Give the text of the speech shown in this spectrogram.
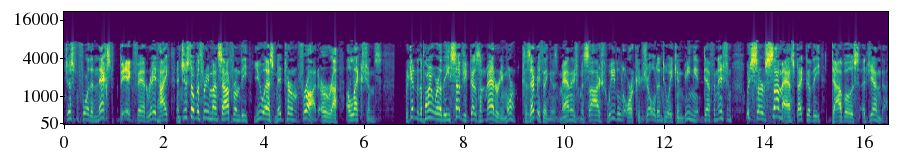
Just before the next big Fed rate hike and just over three months out from the U.S. midterm fraud, or uh, elections. We're getting to the point where the subject doesn't matter anymore because everything is managed, massaged, wheedled, or cajoled into a convenient definition which serves some aspect of the Davos agenda.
